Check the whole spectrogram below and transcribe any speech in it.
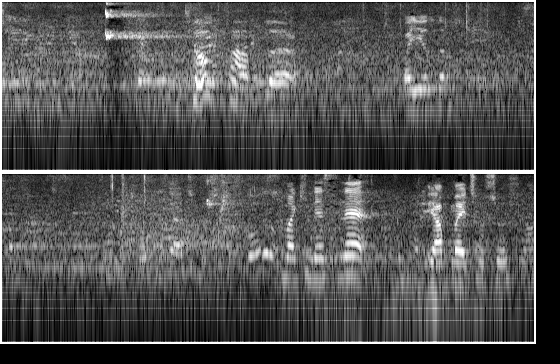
şehre görünüyor. çok tatlı. Bayıldım. Çok güzel çıkmış. Makinesine yapmaya çalışıyor şu an.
